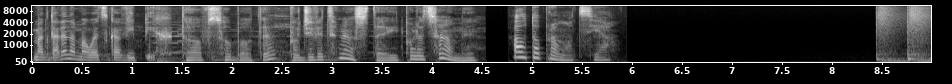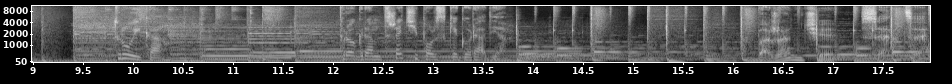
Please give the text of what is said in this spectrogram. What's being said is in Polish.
Magdalena Małecka-Wipich. To w sobotę po 19. Polecamy. Autopromocja. Trójka. Program Trzeci Polskiego Radia. Bażancie serce.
